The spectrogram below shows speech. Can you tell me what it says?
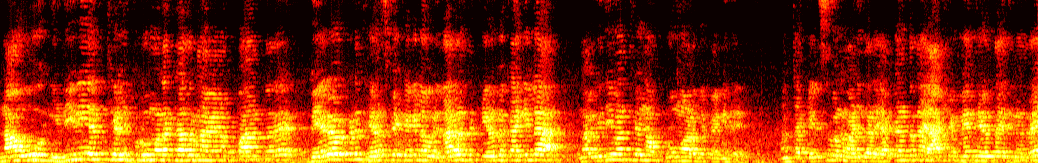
ನಾವು ಇದೀವಿ ಅಂತ ಹೇಳಿ ಪ್ರೂವ್ ಮಾಡಕ್ಕಾದ್ರೆ ನಾವೇನಪ್ಪ ಅಂತಾರೆ, ಬೇರೆಯವ್ರ ಕಡೆ ಹೇಳಿಸ್ಬೇಕಾಗಿಲ್ಲ ಅವ್ರು ಇದಾರೆ ಅಂತ ಕೇಳ್ಬೇಕಾಗಿಲ್ಲ. ನಾವ್ ಇದೀವಿ ಅಂತ ಹೇಳಿ ನಾವು ಪ್ರೂವ್ ಮಾಡ್ಬೇಕಾಗಿದೆ. ಅಂತ ಕೆಲಸವನ್ನು ಮಾಡಿದ್ದಾರೆ. ಯಾಕಂತ ನಾ ಯಾಕೆ ಹೆಮ್ಮೆ ಅಂತ ಹೇಳ್ತಾ ಇದ್ದೀನಿ ಅಂದ್ರೆ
